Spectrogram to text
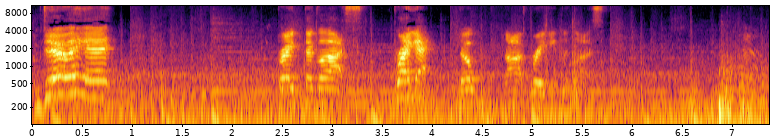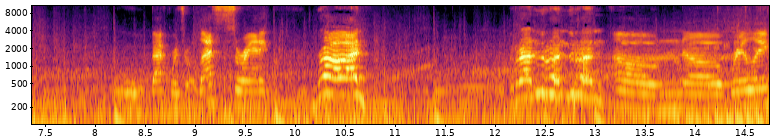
I'm doing it! Break the glass. Break it! Nope, not breaking the glass. Ooh, backwards roll. That's ceramic. Run! Run, run, run! Oh no, really?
